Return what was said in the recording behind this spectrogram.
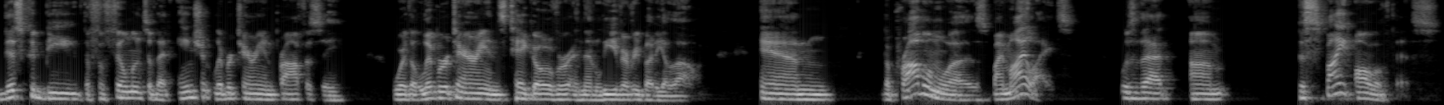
this could be the fulfillment of that ancient libertarian prophecy where the libertarians take over and then leave everybody alone. And the problem was, by my lights, was that um, despite all of this,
